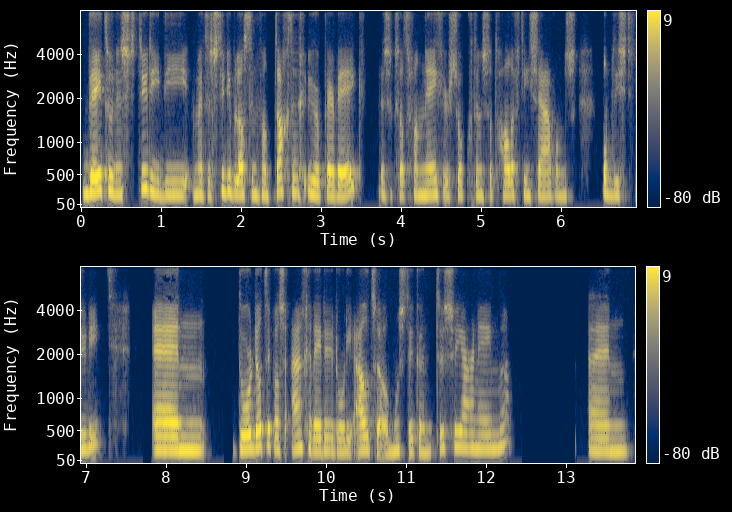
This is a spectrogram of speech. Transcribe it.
deed toen een studie die, met een studiebelasting van 80 uur per week. Dus ik zat van 9 uur s ochtends tot half tien s avonds op die studie. En doordat ik was aangereden door die auto, moest ik een tussenjaar nemen. En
